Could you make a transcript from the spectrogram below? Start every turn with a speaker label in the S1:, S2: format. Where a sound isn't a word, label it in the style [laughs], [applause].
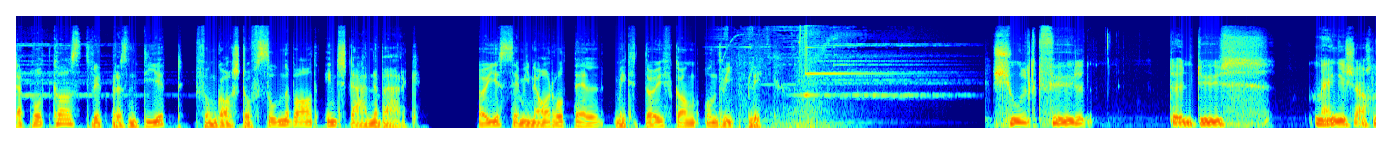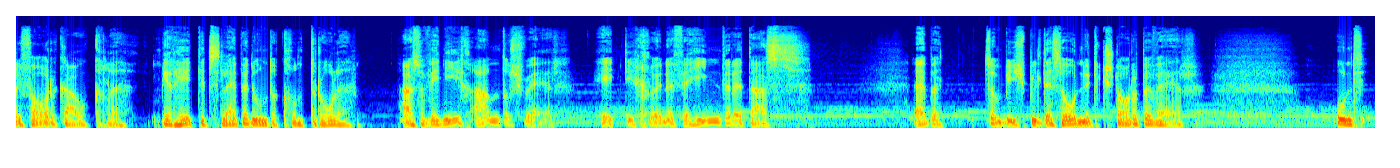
S1: Der Podcast wird präsentiert vom Gasthof Sonnenbad in Sternenberg. Euer Seminarhotel mit Tiefgang und Weitblick.
S2: Schuldgefühl tun uns manchmal auch ein bisschen vorgaukeln. Wir hätten das Leben unter Kontrolle. Also wenn ich anders wäre, hätte ich können verhindern, dass eben zum Beispiel der Sohn nicht gestorben wäre. Und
